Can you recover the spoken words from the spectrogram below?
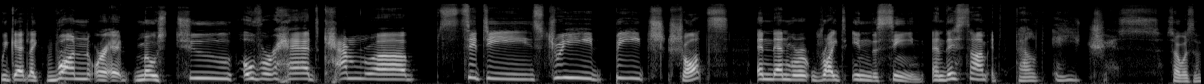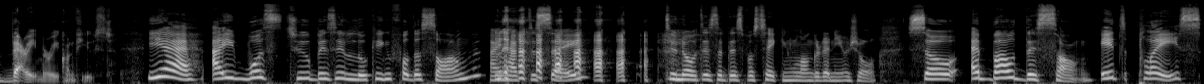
we get like one or at most two overhead camera, city, street, beach shots, and then we're right in the scene. And this time it felt ages. So I was very, very confused. Yeah, I was too busy looking for the song, I have to say, to notice that this was taking longer than usual. So, about this song, it plays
